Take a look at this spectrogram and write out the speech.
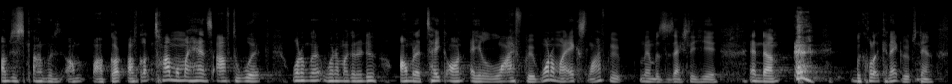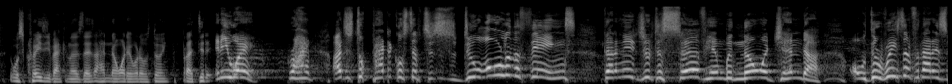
I'm just, I'm gonna, I'm, I've, got, I've got time on my hands after work. What, I'm what am I going to do? I'm going to take on a life group. One of my ex life group members is actually here. And um, we call it Connect Groups now. It was crazy back in those days. I had no idea what I was doing, but I did it anyway right? I just took practical steps to just do all of the things that I needed to do to serve Him with no agenda. Oh, the reason for that is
